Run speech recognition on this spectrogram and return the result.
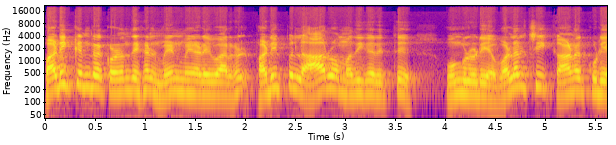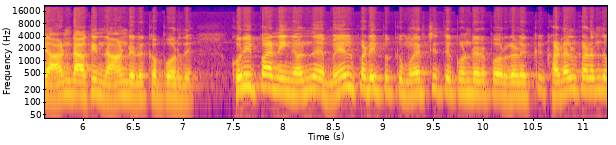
படிக்கின்ற குழந்தைகள் மேன்மை அடைவார்கள். படிப்பில் ஆர்வம் அதிகரித்து உங்களுடைய வளர்ச்சி காணக்கூடிய ஆண்டாக இந்த ஆண்டு இருக்க போகிறது குறிப்பாக நீங்கள் வந்து மேல் படிப்புக்கு முயற்சித்து கொண்டிருப்பவர்களுக்கு கடல் கடந்து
